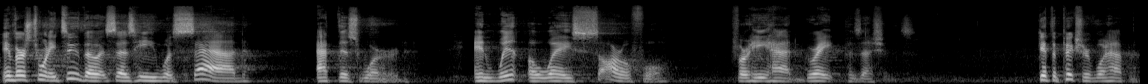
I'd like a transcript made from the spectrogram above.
In verse 22, though, it says, He was sad at this word and went away sorrowful, for he had great possessions. Get the picture of what happened.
